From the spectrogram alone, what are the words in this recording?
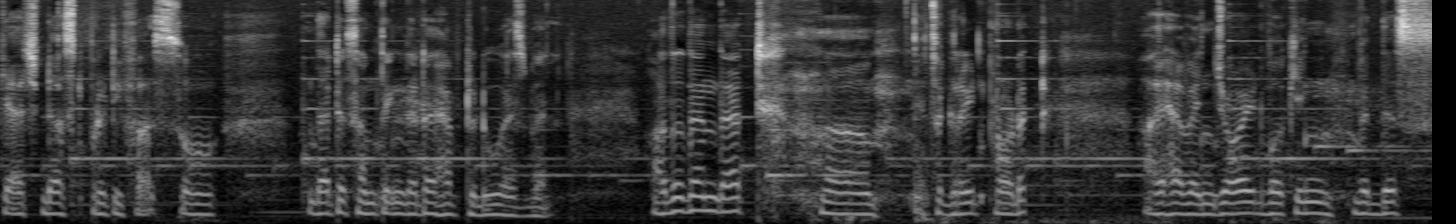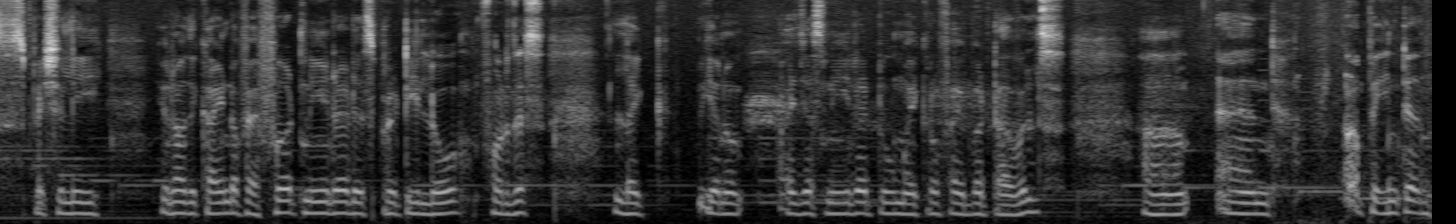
catch dust pretty fast. So that is something that i have to do as well. Other than that uh, it's a great product. I have enjoyed working with this especially you know the kind of effort needed is pretty low for this. Like you know i just needed two microfiber towels uh, and a painter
